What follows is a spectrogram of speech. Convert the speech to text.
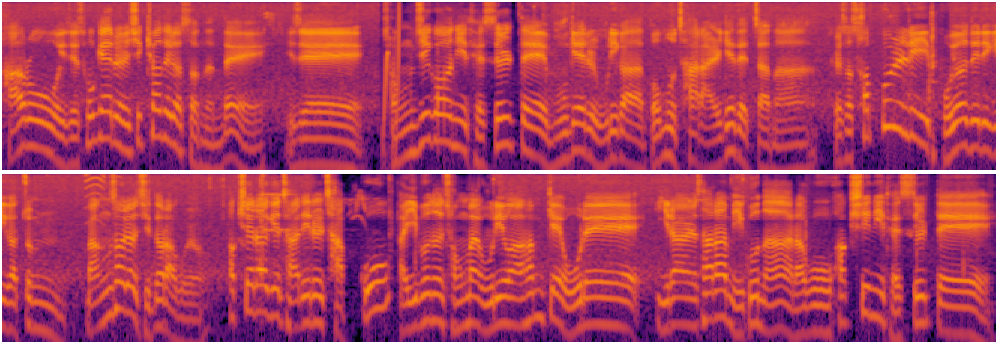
바로 이제 소개를 시켜드렸었는데 이제 정직원이 됐을 때 무게를 우리가 너무 잘 알게 됐잖아. 그래서 섣불리 보여드리기가 좀 망설여지더라고요. 확실하게 자리를 잡고 아 이분은 정말 우리와 함께 오래 일할 사람이구나 라고 확신이 됐을 때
